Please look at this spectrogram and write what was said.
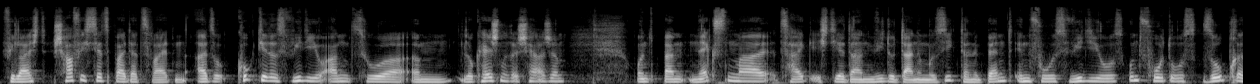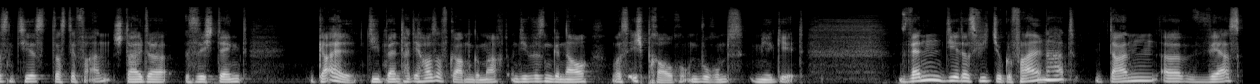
Vielleicht schaffe ich es jetzt bei der zweiten. Also guck dir das Video an zur ähm, Location-Recherche. Und beim nächsten Mal zeige ich dir dann, wie du deine Musik, deine Band, Infos, Videos und Fotos so präsentierst, dass der Veranstalter sich denkt, geil, die Band hat die Hausaufgaben gemacht und die wissen genau, was ich brauche und worum es mir geht. Wenn dir das Video gefallen hat, dann äh, wäre es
